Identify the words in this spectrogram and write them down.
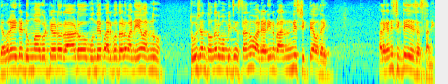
ఎవరైతే డుమ్మా కొట్టాడో రాడో ముందే పారిపోతాడో వాడిని ఏమన్ను ట్యూషన్ తొందరగా పంపించేస్తాను. వాడు అడిగినప్పుడు అన్నీ స్ట్రిక్టే అవుతాయి. వాళ్ళకన్నీ స్ట్రిక్టే చేసేస్తాను ఇక.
